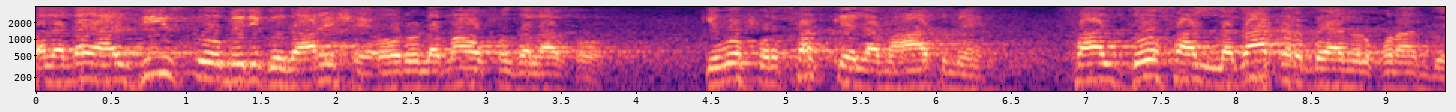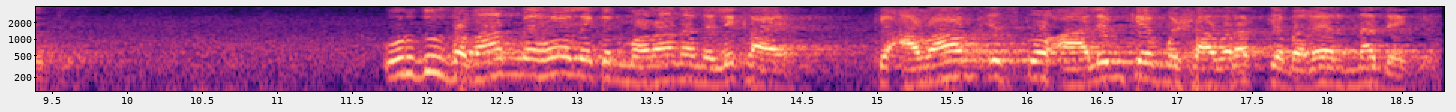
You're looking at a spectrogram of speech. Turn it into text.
तलब अज़ीज़ को मेरी गुजारिश है और उलमा फजला को कि वो फुर्सत के लम्हात में साल दो साल लगाकर बयान कुरान देखें। उर्दू जबान में है, लेकिन मौलाना ने लिखा है कि आवाम इसको आलिम के मुशावरत के बगैर न देखे।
